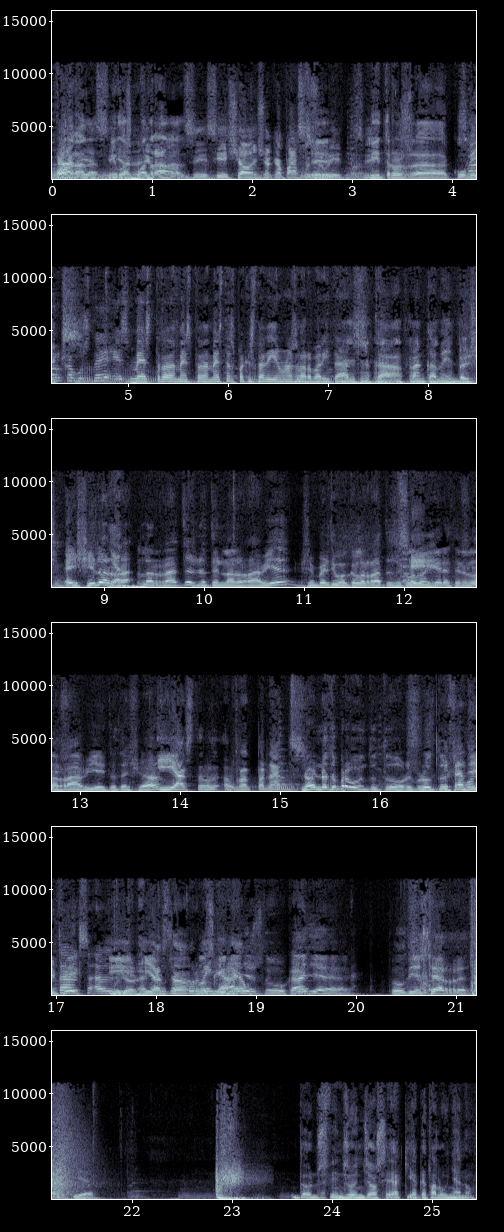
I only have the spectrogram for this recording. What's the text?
quadrades, sí, milles quadrades. Sí, sí, això, això que passa Sí, sovint. Sí. litros uh, Sort cúbics. que vostè és mestre de mestre de mestres perquè està dient unes barbaritats que, francament... Així, així les, Ja. les rates no tenen la ràbia? Sempre diuen que les rates de Sí, claveguera tenen la ràbia i tot això? I hasta els ratpenats. No, no t'ho pregunto tu, li pregunto pregunta científic. al- I, al i hasta les guineus. Calles, tu, calla. Tot el dia xerres, hòstia. Doncs fins on jo sé, aquí a Catalunya no.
